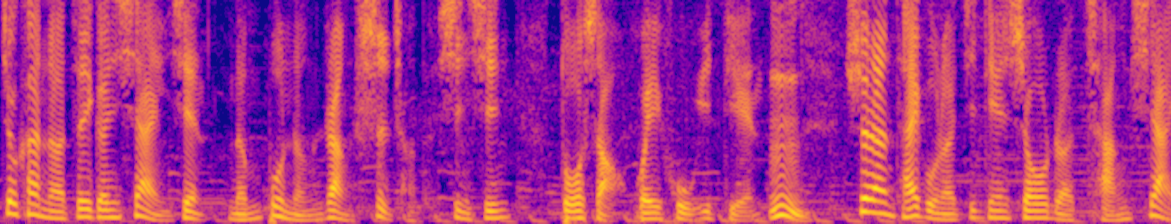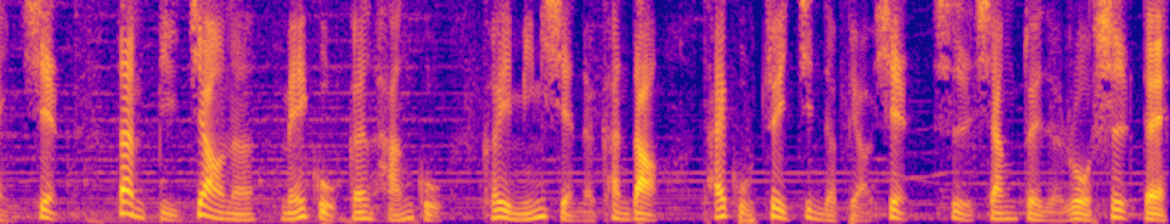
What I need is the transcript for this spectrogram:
就看呢这根下影线能不能让市场的信心多少恢复一点。嗯，虽然台股呢今天收了长下影线，但比较呢美股跟韩股。可以明显的看到，台股最近的表现是相对的弱势。对，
